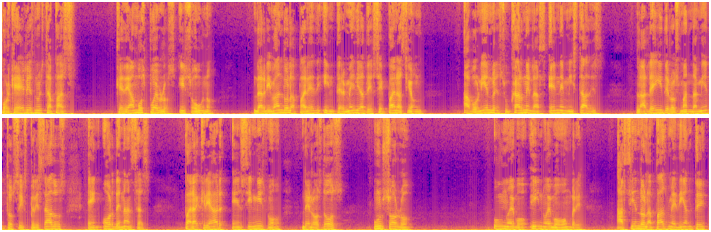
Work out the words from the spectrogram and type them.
porque Él es nuestra paz, que de ambos pueblos hizo uno, derribando la pared intermedia de separación, aboliendo en su carne las enemistades, la ley de los mandamientos expresados en ordenanzas, para crear en sí mismo de los dos un solo, un nuevo y nuevo hombre, haciendo la paz mediante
